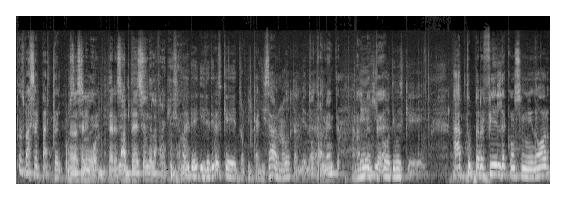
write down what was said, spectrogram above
Pues va a ser parte del Va a proceso ser de la interesante obtención de la franquicia, ¿no? Y, te, y te tienes que tropicalizar, ¿no? También. a- Totalmente. A, totalmente. México tienes que... A tu perfil de consumidor,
